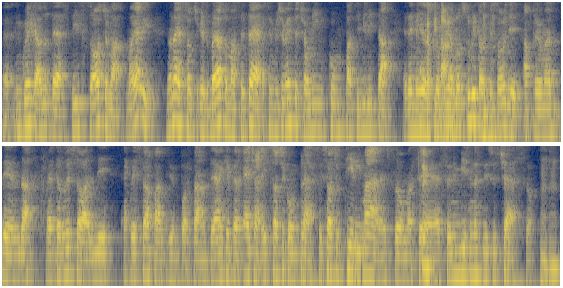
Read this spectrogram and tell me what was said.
Eh, in quel caso testi il socio, ma magari non è il socio che è sbagliato, ma se te semplicemente c'è un'incompatibilità ed è meglio scoprirlo subito, anche Mhm. solo di aprire un'azienda, mettere dei soldi, e questa è la parte più importante, anche perché cioè, il socio è complesso, il socio ti rimane, insomma, se sei in business di successo. Mm-mm.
